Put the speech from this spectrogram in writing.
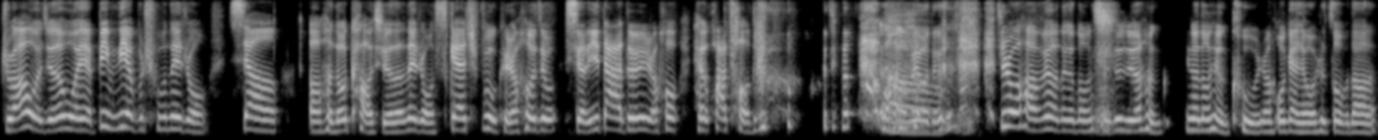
主要我觉得我也并列不出那种像呃很多考学的那种 sketchbook，然后就写了一大堆，然后还有画草图。我觉得我好像没有那个，就是我好像没有那个东西，就觉得很那个东西很酷，然后我感觉我是做不到的，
